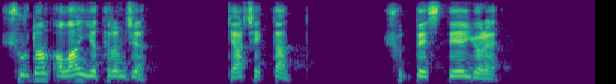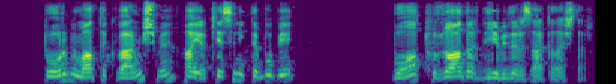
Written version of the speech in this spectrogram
şuradan alan yatırımcı gerçekten şu desteğe göre doğru bir mantık vermiş mi? Hayır. Kesinlikle bu bir boğa tuzağıdır diyebiliriz arkadaşlar.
